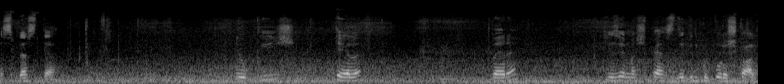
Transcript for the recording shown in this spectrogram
esse pedaço de terra, eu quis tê-la para fazer uma espécie de agricultura escola.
